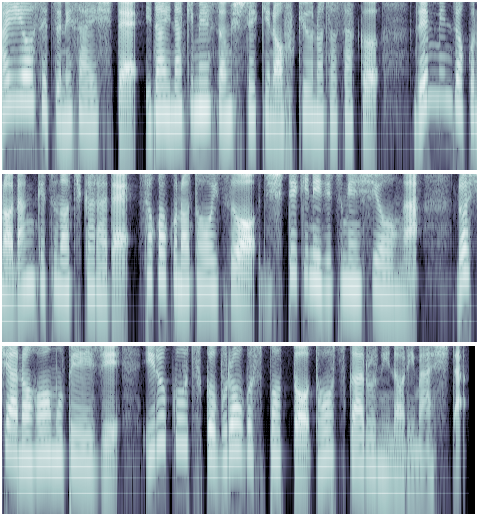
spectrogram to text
太陽節に際して偉大なキム・イルソン主席の普及の著作、全民族の団結の力で祖国の統一を自主的に実現しようが、ロシアのホームページ、イルクーツクブログスポットトーツカルに載りました。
